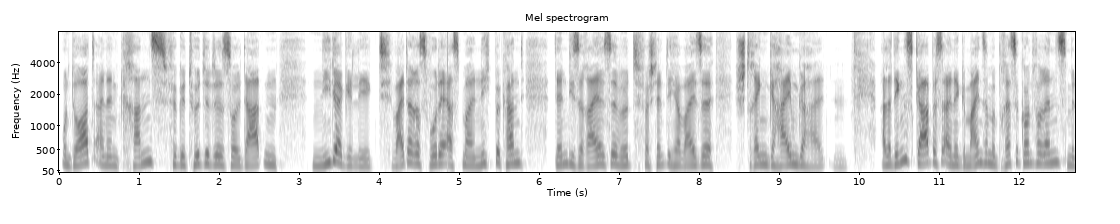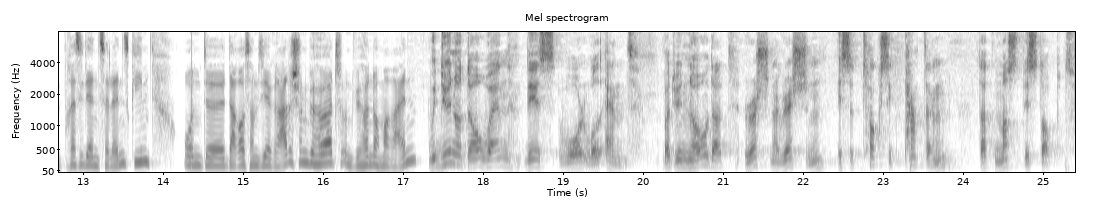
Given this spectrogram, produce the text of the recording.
und dort einen Kranz für getötete Soldaten niedergelegt. Weiteres wurde erstmal nicht bekannt, denn diese Reise wird verständlicherweise streng geheim gehalten. Allerdings gab es eine gemeinsame Pressekonferenz mit Präsident Zelensky und äh, daraus haben Sie ja gerade schon gehört und wir hören noch mal rein. We do not know when this war will end. But we know that Russian aggression is a toxic pattern that must be stopped.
